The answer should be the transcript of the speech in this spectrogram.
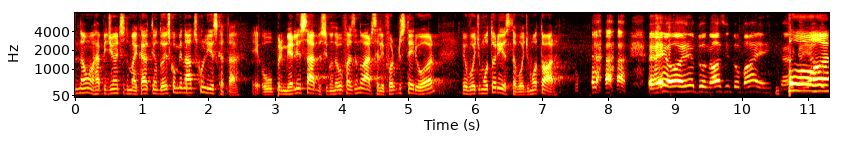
não, rapidinho antes do Maicon, eu tenho dois combinados com o Lisca, tá? O primeiro ele sabe, o segundo eu vou fazer no ar. Se ele for pro exterior, eu vou de motorista, vou de motor. é, é, do nós em Dubai, hein? É, Porra!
